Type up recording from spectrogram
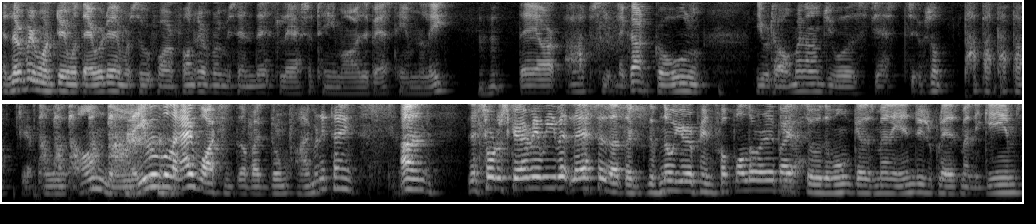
if Liverpool weren't doing what they were doing, we're so far in front. Everyone was saying this Leicester team are the best team in the league. Mhm. They are absolutely like that goal you were talking about, Andrew, was just it was a pop pop pop pop. Yeah, It pop, was pop, pop, pop, unbelievable. like I've watched it about don't know how many times, and they sort of scare me a wee bit Leicester that they- they've no European football to worry about, Yeah. so they won't get as many injuries or play as many games.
